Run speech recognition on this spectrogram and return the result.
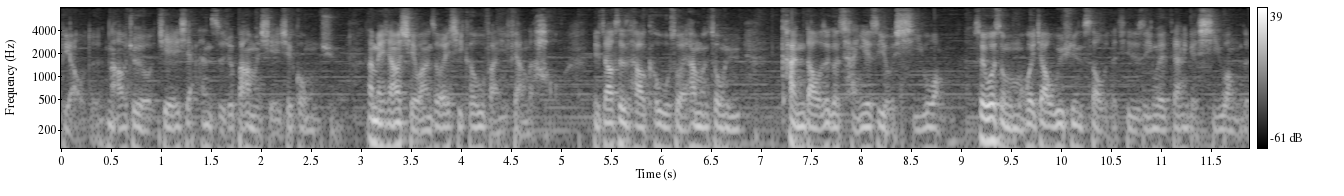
聊的，然后就有接一些案子，就帮他们写一些工具。那没想到写完之后，其实客户反应非常的好。你知道，甚至还有客户说，他们终于看到这个产业是有希望。所以为什么我们会叫 Vision Soft 的？其实是因为这样一个希望的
